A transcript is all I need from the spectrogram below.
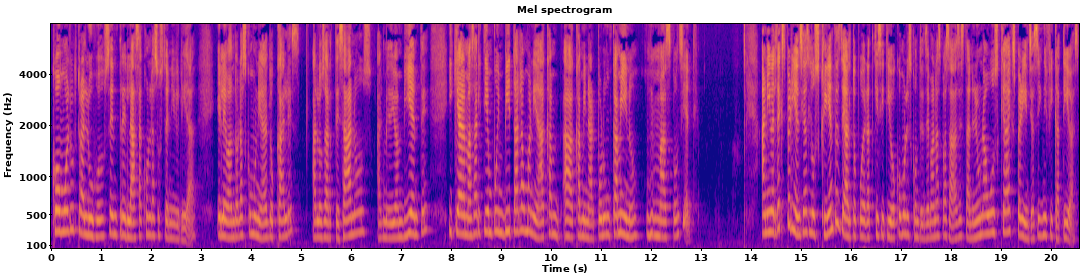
cómo el ultralujo se entrelaza con la sostenibilidad, elevando a las comunidades locales, a los artesanos, al medio ambiente y que además al tiempo invita a la humanidad a, a caminar por un camino más consciente. A nivel de experiencias, los clientes de alto poder adquisitivo, como les conté en semanas pasadas, están en una búsqueda de experiencias significativas.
